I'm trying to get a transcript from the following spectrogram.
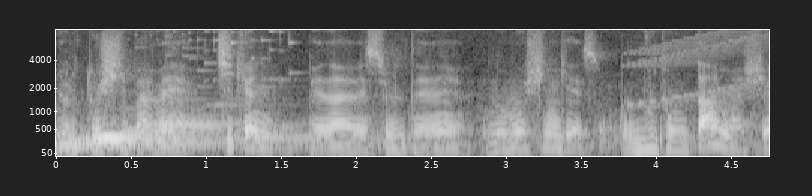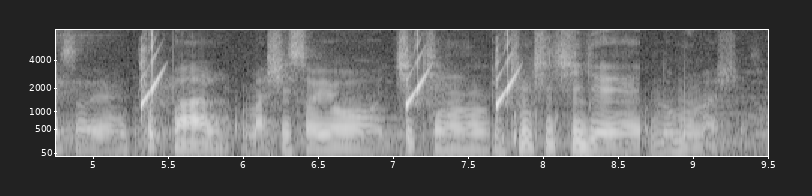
12시 밤에 치킨 배달했을 때는 너무 신기했어요. 무슨 다 맛있어요. 족발 맛있어요. 치킨, 김치찌개 너무 맛있어요.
